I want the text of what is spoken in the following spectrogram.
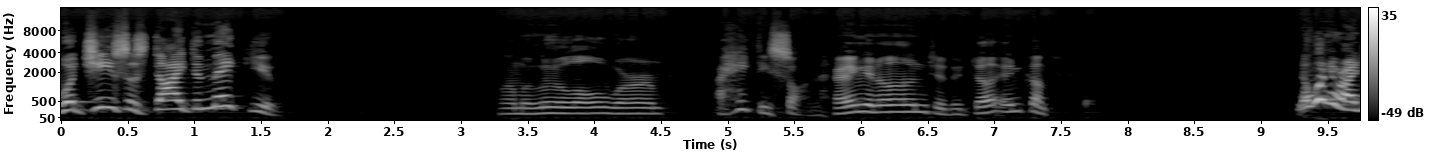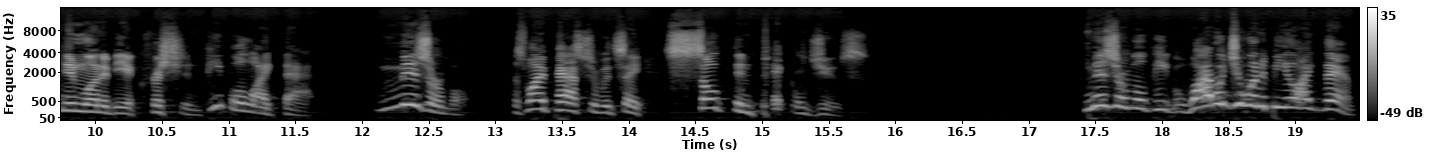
what Jesus died to make you. I'm a little old worm. I hate these songs. Hanging on to the income. No wonder I didn't want to be a Christian. People like that. Miserable. As my pastor would say, soaked in pickle juice. Miserable people. Why would you want to be like them?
